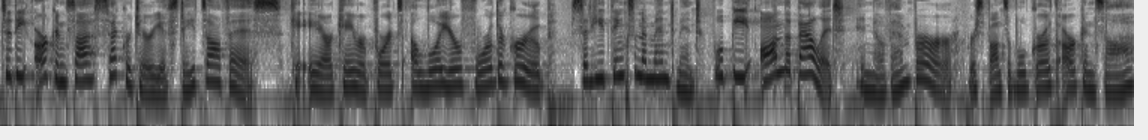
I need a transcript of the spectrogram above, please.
to the Arkansas Secretary of State's office. KARK reports a lawyer for the group said he thinks an amendment will be on the ballot in November. Responsible Growth Arkansas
